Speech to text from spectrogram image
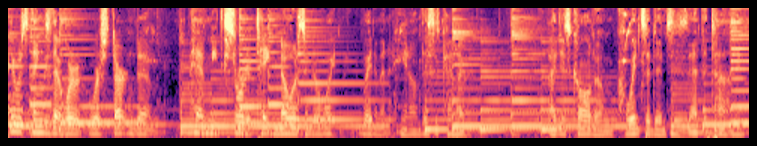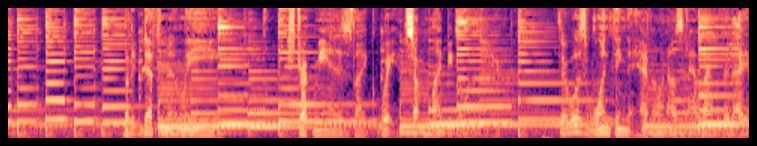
there was things that were were starting to have me sort of take notice and go, wait, wait a minute, you know, this is kind of I just called them coincidences at the time, but it definitely struck me as like, wait, something might be going on here. There was one thing that happened when I was in Alabama that I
